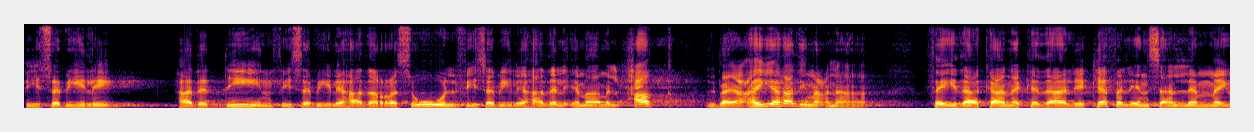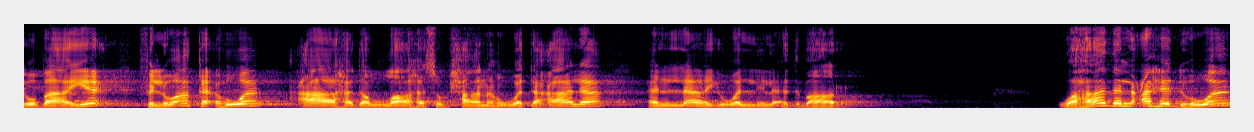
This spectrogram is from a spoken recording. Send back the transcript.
في سبيل هذا الدين في سبيل هذا الرسول في سبيل هذا الإمام الحق. البيعة هي هذه معناها. فإذا كان كذلك فالإنسان لما يبايع في الواقع هو عاهد الله سبحانه وتعالى أن لا يولي الأدبار. وهذا العهد هو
